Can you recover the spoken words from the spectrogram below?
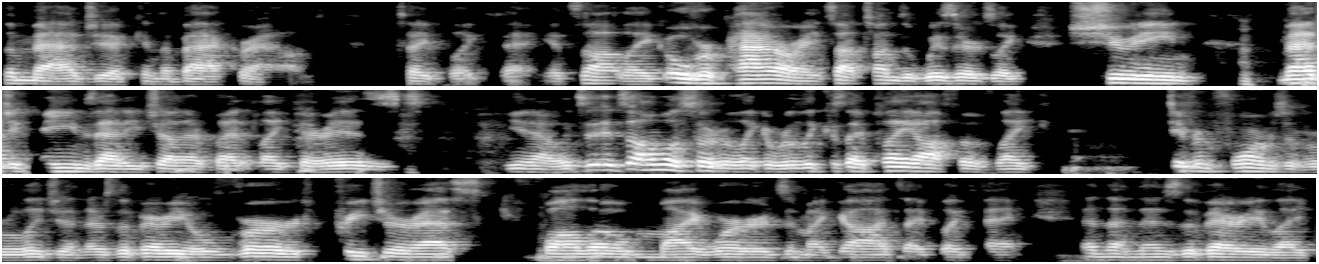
the magic in the background type like thing. It's not like overpowering. It's not tons of wizards like shooting magic beams at each other, but like there is, you know, it's it's almost sort of like a really because I play off of like different forms of religion. There's the very overt preacher esque mm-hmm. follow my words and my God type like thing, and then there's the very like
